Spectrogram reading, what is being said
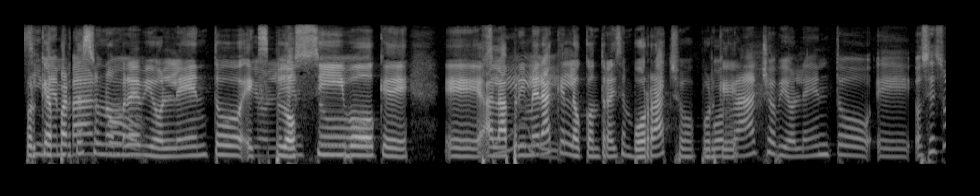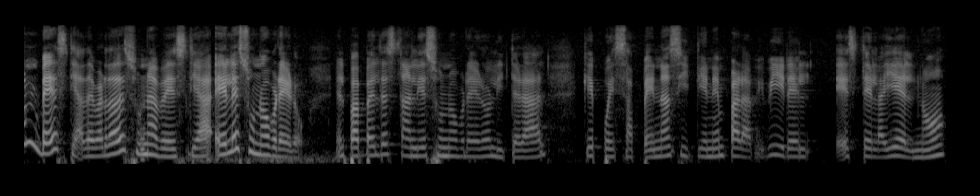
Porque aparte es un hombre violento, explosivo, que eh, a la primera que lo contradicen, borracho. Porque... Borracho, violento. Eh, o sea, es un bestia, de verdad es una bestia. Él es un obrero. El papel de Stanley es un obrero literal que pues apenas si tienen para vivir. Él, Estela y él, ¿no?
